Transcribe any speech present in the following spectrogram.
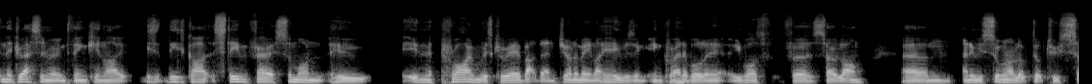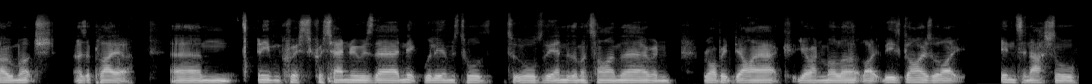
in the dressing room thinking like, is it these guys? Stephen Ferris, someone who in the prime of his career back then. Do you know what I mean? Like he was incredible, and he was for so long. Um, and he was someone I looked up to so much as a player. Um, and even Chris Chris Henry was there, Nick Williams towards towards the end of my time there, and Robbie Diack, Johan Muller. Like these guys were like international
